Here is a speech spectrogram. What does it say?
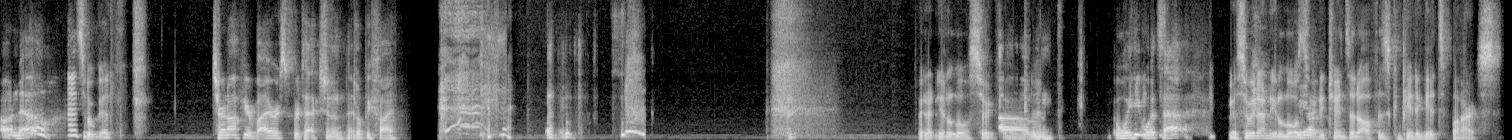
Oh no! That's all good. Turn off your virus protection. It'll be fine. We don't need a lawsuit. Um, wait, what's that? so we don't need a lawsuit. don't- He turns it off. His computer gets virus.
